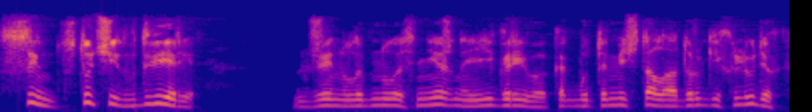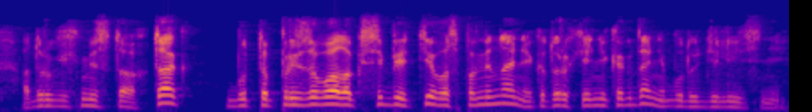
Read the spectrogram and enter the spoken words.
сын стучит в двери». Джейн улыбнулась нежно и игриво, как будто мечтала о других людях, о других местах. Так, будто призывала к себе те воспоминания, которых я никогда не буду делить с ней.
